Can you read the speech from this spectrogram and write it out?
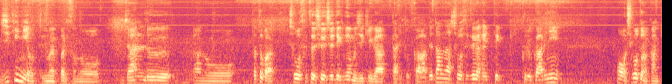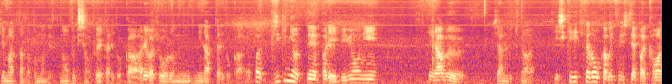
時期によってもやっぱりそのジャンルあの例えば小説を集中的に読む時期があったりとかでだんだん小説が減ってくる代わりに、まあ、お仕事の関係もあったんだと思うんですけどノンフィクションが増えたりとかあるいは評論になったりとかやっぱり時期によってやっぱり微妙に選ぶジャンルっていうのは意識的かどうかは別にしてやっぱり変わ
